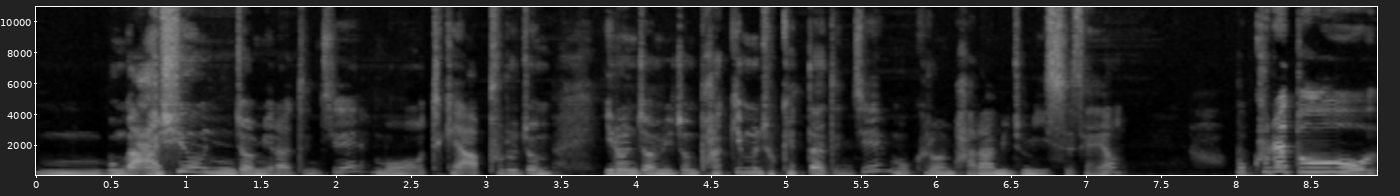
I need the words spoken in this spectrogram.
음, 뭔가 아쉬운 점이라든지 뭐 어떻게 앞으로 좀 이런 점이 좀 바뀌면 좋겠다든지 뭐 그런 바람이 좀 있으세요? 뭐 그래도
